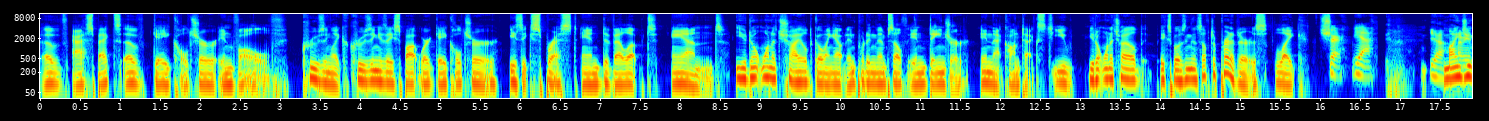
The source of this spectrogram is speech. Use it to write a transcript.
of aspects of gay culture involve cruising like cruising is a spot where gay culture is expressed and developed and you don't want a child going out and putting themselves in danger in that context you you don't want a child exposing themselves to predators like Sure. Yeah. Yeah. Mind I you,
